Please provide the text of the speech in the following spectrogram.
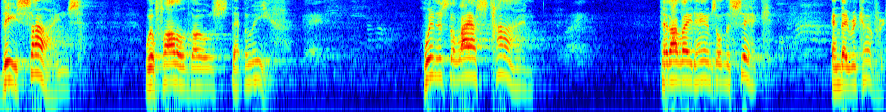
These signs will follow those that believe. When is the last time that I laid hands on the sick and they recovered?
